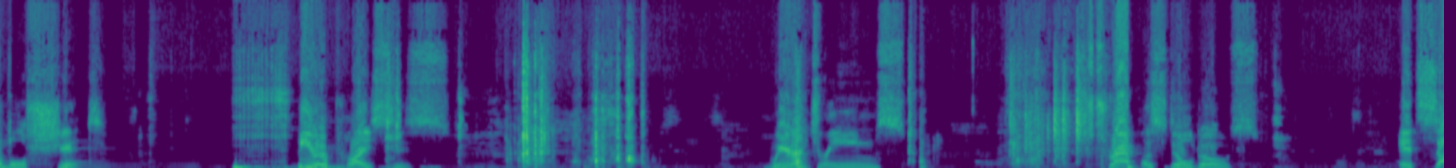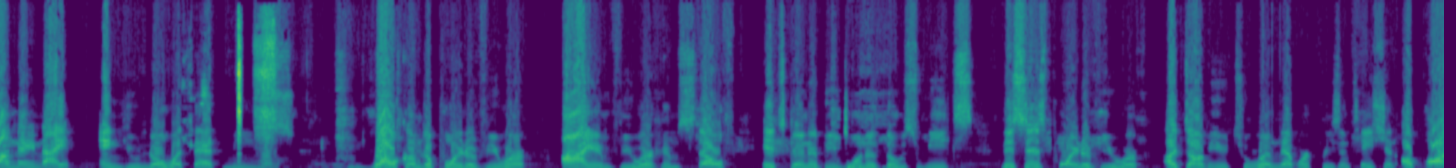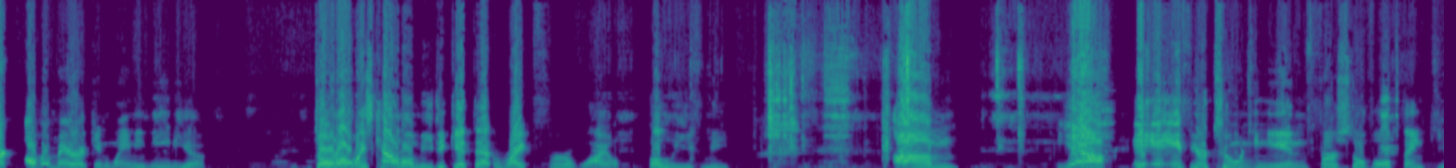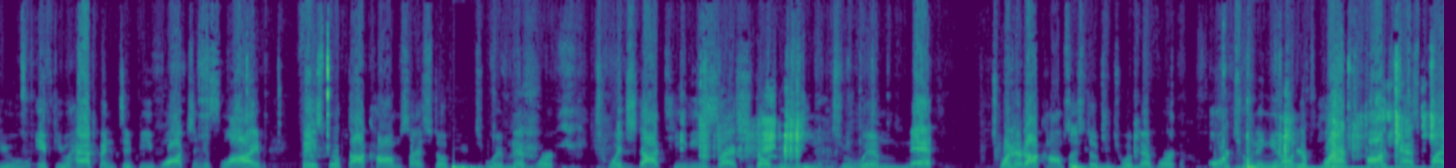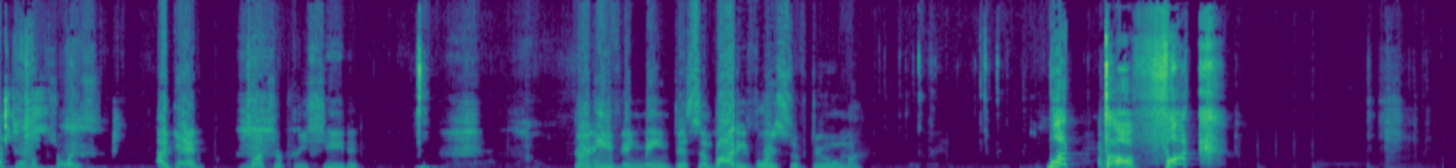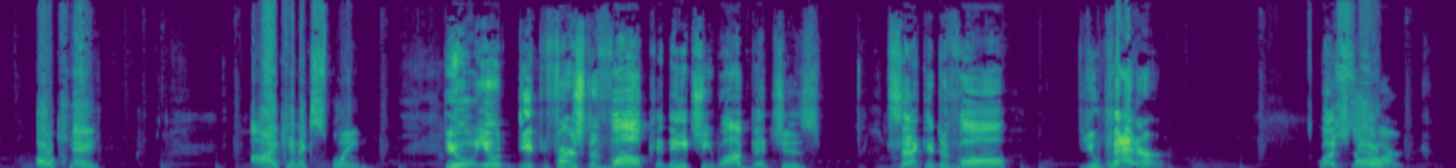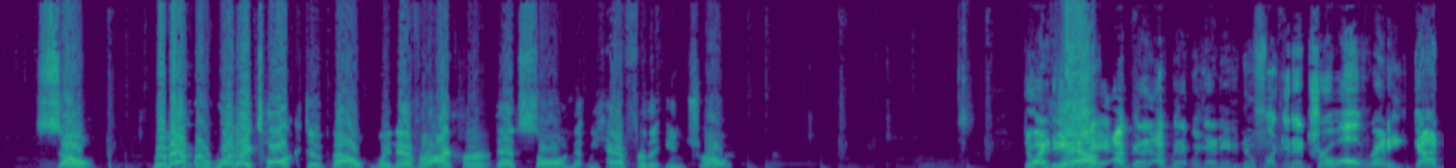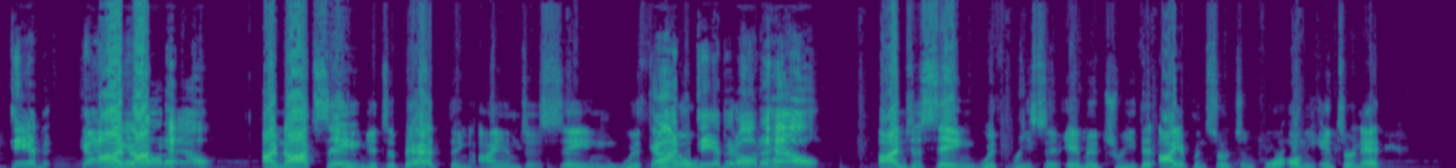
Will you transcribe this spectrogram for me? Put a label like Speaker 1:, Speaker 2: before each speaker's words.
Speaker 1: animal shit, beer prices, weird dreams, strapless dildos. It's Sunday night, and you know what that means. Welcome to Point of Viewer. I am Viewer himself. It's going to be one of those weeks. This is Point of Viewer, a W2M network presentation, a part of American Whammy Media. Don't always count on me to get that right for a while. Believe me. Um, yeah. If you're tuning in, first of all, thank you. If you happen to be watching us live, facebook.com slash W2M network, twitch.tv slash W2M net, twitter.com slash W2M network, or tuning in on your plat- podcast platform of choice. Again, much appreciated. Good evening, main disembodied voice of doom.
Speaker 2: What the fuck?
Speaker 1: Okay. I can explain.
Speaker 2: You you did first of all, Konnichiwa bitches. Second of all, you better. Question
Speaker 1: So-
Speaker 2: mark.
Speaker 1: So, remember what I talked about whenever I heard that song that we have for the intro?
Speaker 2: Do I need
Speaker 1: Yeah.
Speaker 2: to say I'm gonna I'm gonna we're gonna need to do a fucking intro already. God damn it. God
Speaker 1: I'm
Speaker 2: damn
Speaker 1: not-
Speaker 2: it all to hell.
Speaker 1: I'm not saying it's a bad thing. I am just saying with
Speaker 2: God
Speaker 1: you know
Speaker 2: damn it all to hell.
Speaker 1: I'm just saying with recent imagery that I have been searching for on the internet,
